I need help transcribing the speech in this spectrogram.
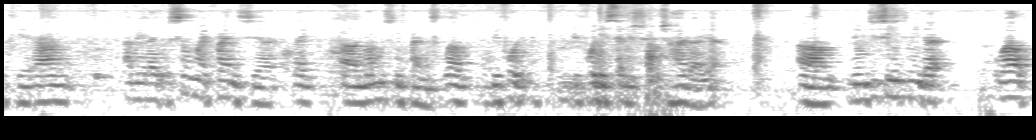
Okay, um, I mean, like with some of my friends, yeah, like uh, non-Muslim friends, well, before before they said shahada, yeah, um, they just saying to me that, well,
